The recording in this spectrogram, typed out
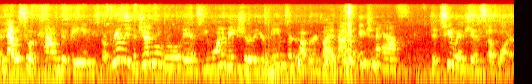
And that was to a pound of beans. But really the general rule is you wanna make sure that your beans are covered by about an inch and a half to two inches of water.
